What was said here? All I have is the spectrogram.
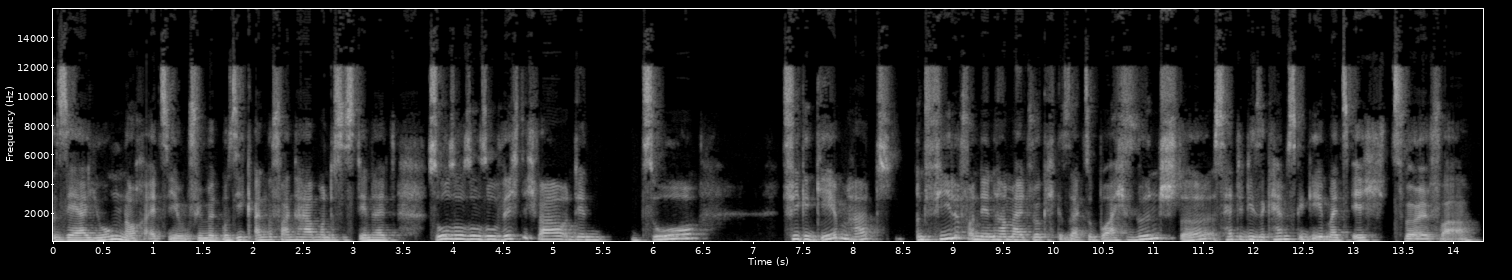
sehr jung noch, als sie irgendwie mit Musik angefangen haben und dass es denen halt so, so, so, so wichtig war und denen so viel gegeben hat. Und viele von denen haben halt wirklich gesagt, so, boah, ich wünschte, es hätte diese Camps gegeben, als ich zwölf war.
